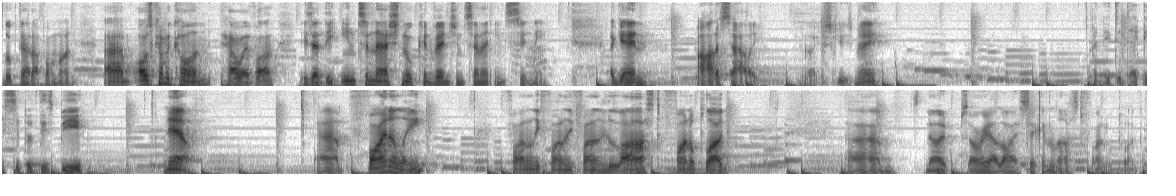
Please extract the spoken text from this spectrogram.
Look that up online. Um, Oz Comic Con, however, is at the International Convention Centre in Sydney. Again, Artist Alley. Excuse me. I need to take a sip of this beer. Now, um, finally, finally, finally, finally, last final plug. Um, no, sorry, I lie. Second last final plug.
